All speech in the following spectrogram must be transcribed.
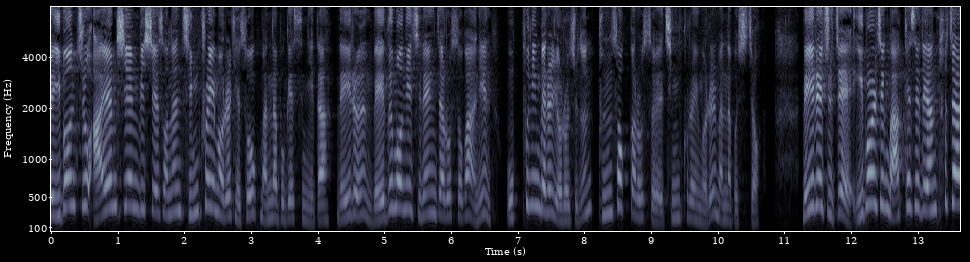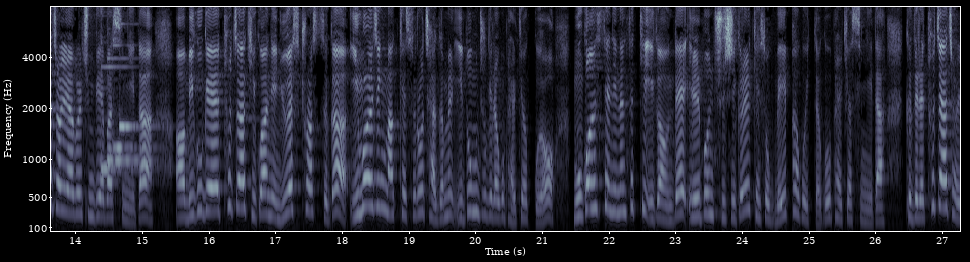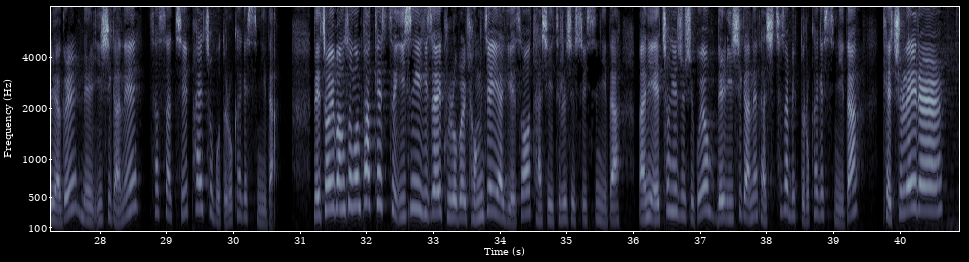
네, 이번 주 IMCNBC에서는 짐 크레이머를 계속 만나보겠습니다. 내일은 매드머니 진행자로서가 아닌 오프닝 벨을 열어주는 분석가로서의 짐 크레이머를 만나보시죠. 내일의 주제, 이벌직 마켓에 대한 투자 전략을 준비해봤습니다. 어, 미국의 투자 기관인 US 트러스트가 emerging market으로 자금을 이동 중이라고 밝혔고요. 모건 스탠리는 특히 이 가운데 일본 주식을 계속 매입하고 있다고 밝혔습니다. 그들의 투자 전략을 내일 이 시간에 샅샅이 파헤쳐 보도록 하겠습니다. 네, 저희 방송은 팟캐스트 이승희 기자의 글로벌 경제 이야기에서 다시 들으실 수 있습니다. 많이 애청해 주시고요. 내일 이 시간에 다시 찾아뵙도록 하겠습니다. Catch you later!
